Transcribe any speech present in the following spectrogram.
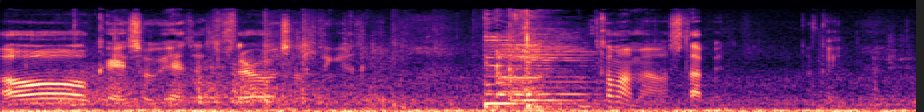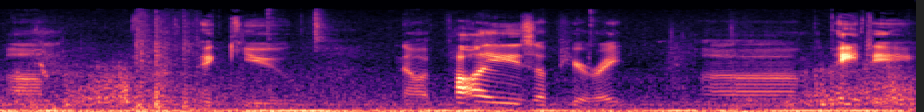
oh, okay. So we have to throw something in. Uh, come on, mouse. Stop it. Okay. Um, pick you. Now it probably is up here, right? Um, painting.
